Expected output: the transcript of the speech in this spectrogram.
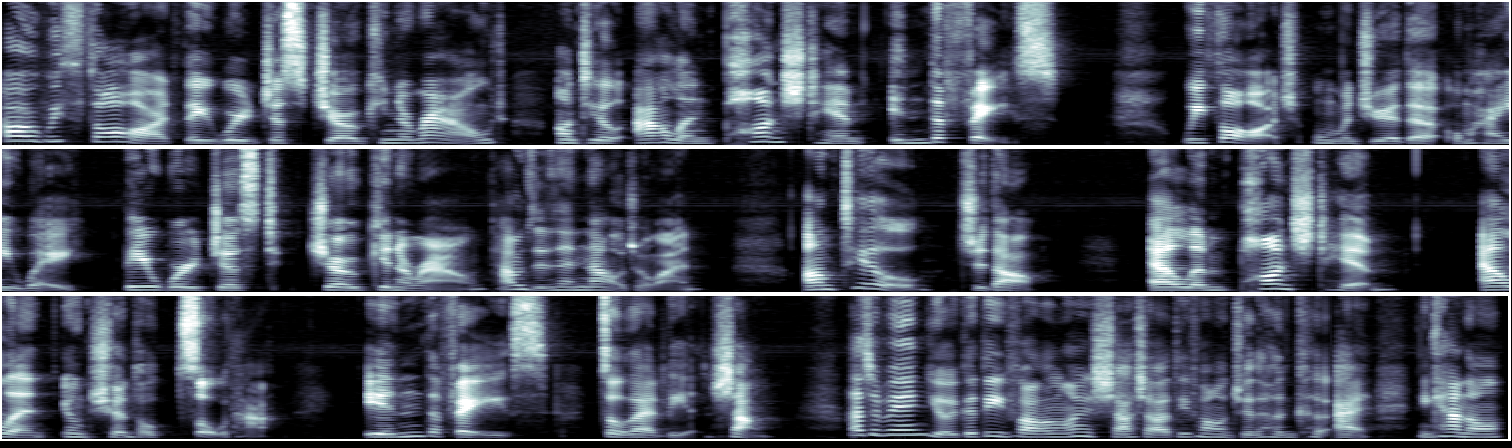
？Oh, we thought they were just joking around until Alan punched him in the face. We thought，我们觉得，我们还以为。They were just joking around. 他们只是在闹着玩。Until 直到 Ellen punched him. Ellen 用拳头揍他 in the face，揍在脸上。他这边有一个地方，那个小小的地方，我觉得很可爱。你看哦，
